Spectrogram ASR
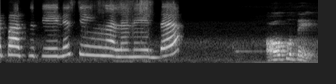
පස්සේ තියෙන සිංහල නේද? ඔව් පුතේ.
